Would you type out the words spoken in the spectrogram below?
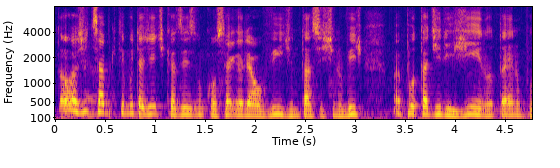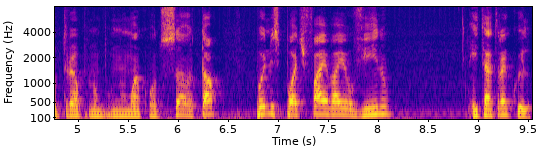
Então a gente sabe que tem muita gente que às vezes não consegue olhar o vídeo, não tá assistindo o vídeo, mas pô, tá dirigindo, tá indo pro trampo num- numa condução e tal. Põe no Spotify, vai ouvindo e tá tranquilo.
